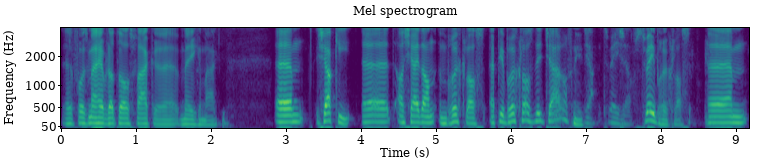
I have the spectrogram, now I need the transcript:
volgens mij hebben we dat wel eens vaker meegemaakt. Um, Jackie, uh, als jij dan een brugklas... Heb je brugklas dit jaar of niet? Ja, twee zelfs. Twee brugklassen. Um,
